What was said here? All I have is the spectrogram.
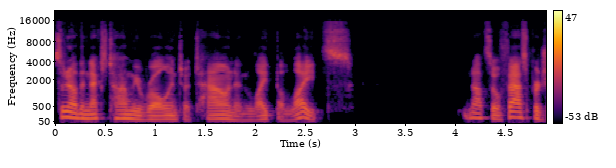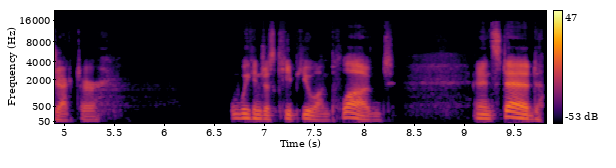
So now the next time we roll into a town and light the lights, not so fast projector, we can just keep you unplugged. And instead,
